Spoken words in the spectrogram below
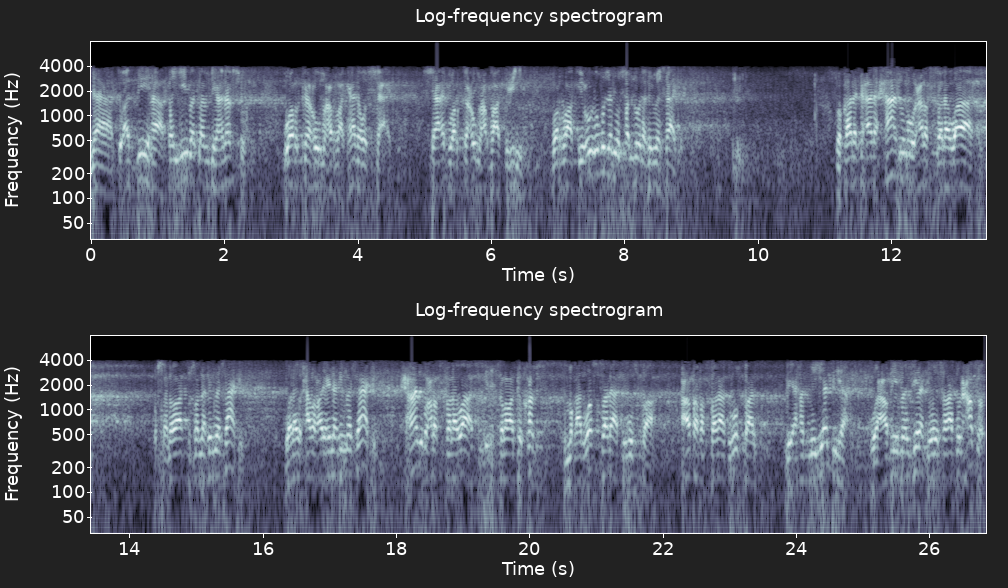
لا تؤديها طيبة بها نفسه واركعوا مع الراكعين هذا هو الشاهد الشاهد واركعوا مع الراكعين والراكعون هم الذين يصلون في المساجد. وقال تعالى حافظوا على الصلوات. والصلوات تصلى في المساجد. ولا يحافظ عليها الا في المساجد. حافظوا على الصلوات الصلوات الخمس. ثم قال والصلاة الوسطى. عطف الصلاة الوسطى لأهميتها. وعظيم منزلتها وهي صلاة العصر.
